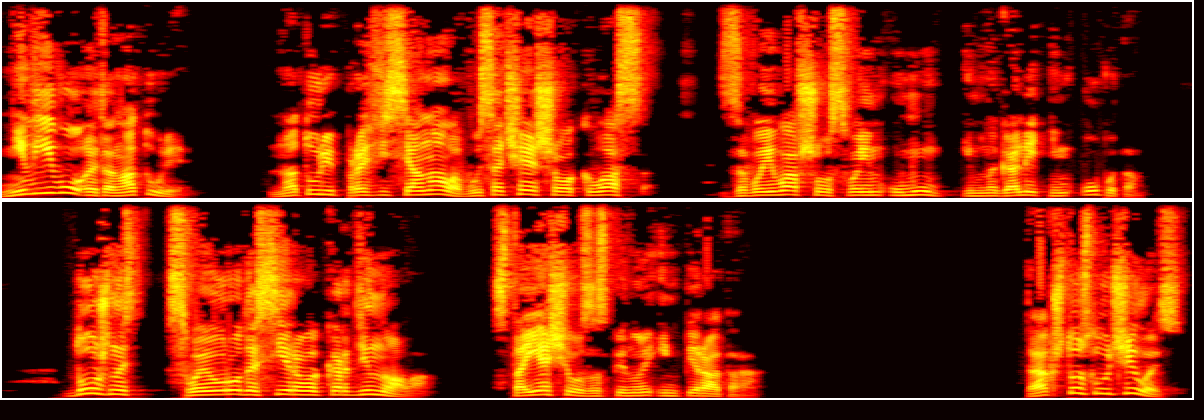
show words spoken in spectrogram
Не в его это натуре, натуре профессионала высочайшего класса, завоевавшего своим умом и многолетним опытом должность своего рода серого кардинала, стоящего за спиной императора. Так что случилось?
